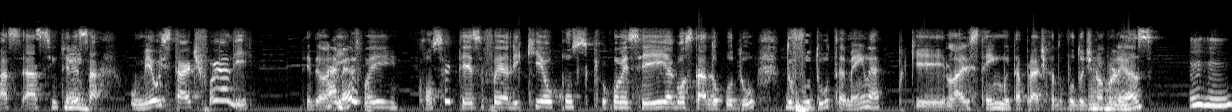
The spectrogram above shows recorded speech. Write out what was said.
a, a se interessar. O meu start foi ali. Entendeu? É ali mesmo? foi. Com certeza foi ali que eu, que eu comecei a gostar do voodoo, do voodoo também, né? Porque lá eles têm muita prática do voodoo de Nova Uhum. Orleans, Uhum.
